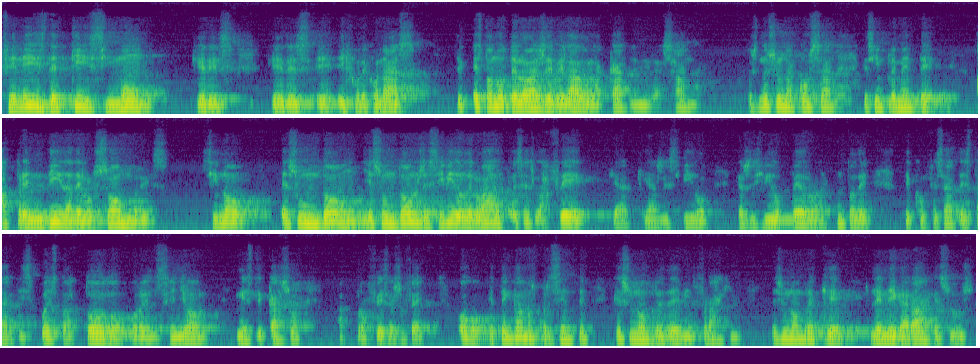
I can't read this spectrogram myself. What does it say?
feliz de ti, Simón, que eres, que eres eh, hijo de Jonás. Esto no te lo ha revelado la carne ni la sangre. Pues no es una cosa que simplemente aprendida de los hombres, sino es un don, y es un don recibido de lo alto. Esa es la fe que ha, recibido, que ha recibido Pedro al punto de, de, confesar, de estar dispuesto a todo por el Señor. En este caso, a profesa su fe. Ojo, que tengamos presente que es un hombre débil, frágil. Es un hombre que le negará a Jesús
